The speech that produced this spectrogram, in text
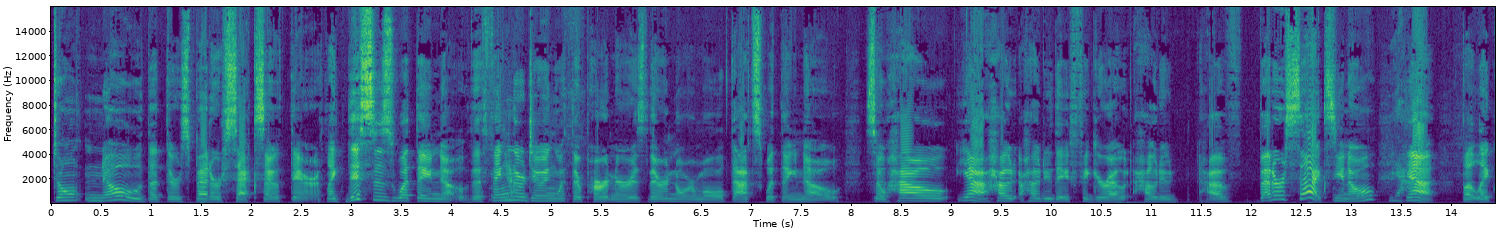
don't know that there's better sex out there. Like this is what they know. The thing Yeah. they're doing with their partner is they're normal. That's what they know. So how yeah, how how do they figure out how to have better sex, you know? Yeah. But like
